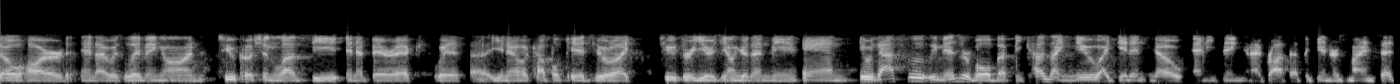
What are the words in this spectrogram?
so hard. And I was living on two cushion love seat in a barrack with, uh, you know, a couple kids who were like two, three years younger than me. And it was absolutely miserable. But because I knew I didn't know anything and I brought that beginner's mindset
